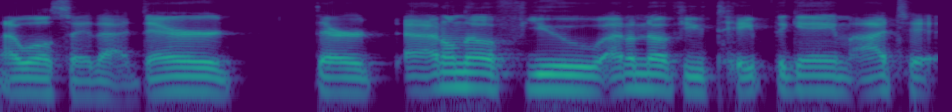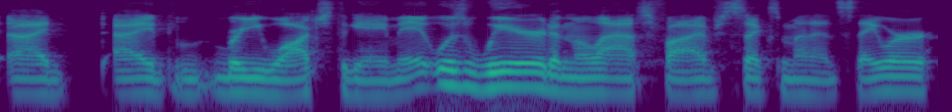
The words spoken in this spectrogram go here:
I will say that. They're they're I don't know if you I don't know if you taped the game. I ta- I I rewatched the game. It was weird in the last 5 6 minutes. They were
